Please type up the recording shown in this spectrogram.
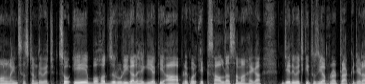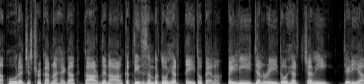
ਆਨਲਾਈਨ ਸਿਸਟਮ ਦੇ ਵਿੱਚ। ਸੋ ਇਹ ਬਹੁਤ ਜ਼ਰੂਰੀ ਗੱਲ ਹੈਗੀ ਆ ਕਿ ਆ ਆਪਣੇ ਕੋਲ 1 ਸਾਲ ਦਾ ਸਮਾਂ ਹੈਗਾ। ਜਿਹਦੇ ਵਿੱਚ ਕਿ ਤੁਸੀਂ ਆਪਣਾ ਟਰੱਕ ਜਿਹੜਾ ਉਹ ਰਜਿਸਟਰ ਕਰਨਾ ਹੈਗਾ ਕਾਰ ਦੇ ਨਾਲ 31 ਦਸੰਬਰ 2023 ਤੋਂ ਪਹਿਲਾਂ। ਪਹਿਲੀ ਜਨਵਰੀ 2024 ਜਿਹੜੀ ਆ,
